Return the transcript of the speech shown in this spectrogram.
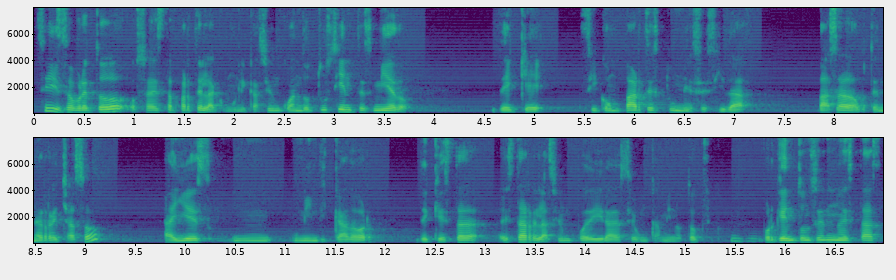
Sí, sobre todo, o sea, esta parte de la comunicación, cuando tú sientes miedo de que si compartes tu necesidad vas a obtener rechazo, ahí es un, un indicador de que esta, esta relación puede ir hacia un camino tóxico. Porque entonces no estás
